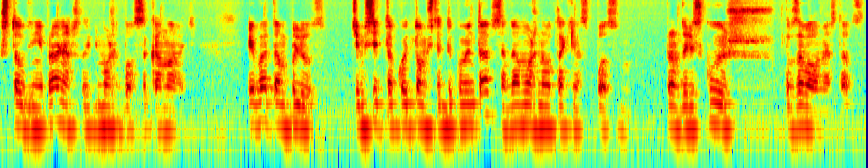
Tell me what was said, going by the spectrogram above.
что где неправильно, что где можно было сэкономить. И в этом плюс. Чем сеть такой том читать документация, да, можно вот таким способом. Правда, рискуешь под завалами остаться.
